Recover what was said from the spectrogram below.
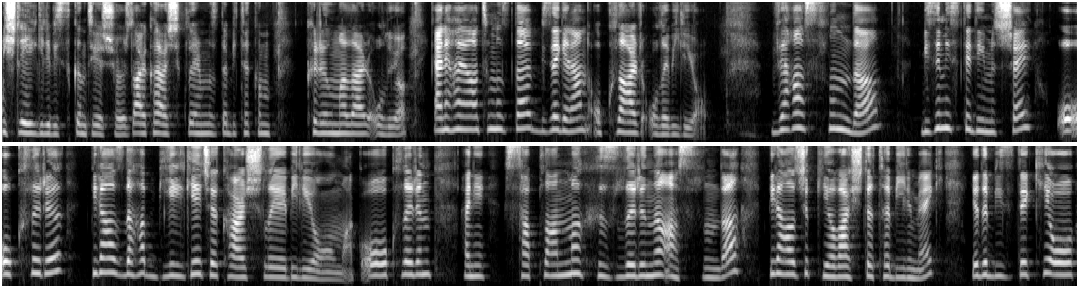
işle ilgili bir sıkıntı yaşıyoruz. Arkadaşlıklarımızda bir takım kırılmalar oluyor. Yani hayatımızda bize gelen oklar olabiliyor. Ve aslında bizim istediğimiz şey o okları biraz daha bilgece karşılayabiliyor olmak. O okların hani saplanma hızlarını aslında birazcık yavaşlatabilmek ya da bizdeki o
